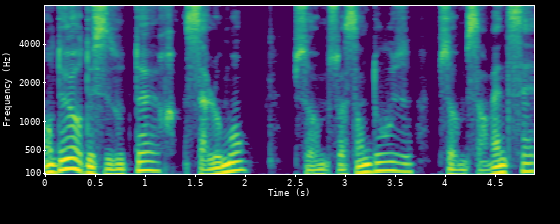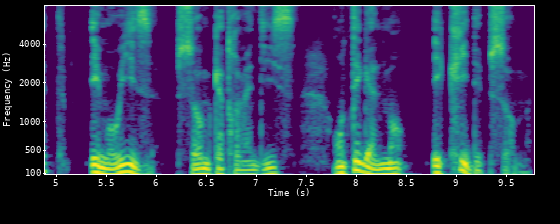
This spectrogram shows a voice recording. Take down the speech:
En dehors de ces auteurs, Salomon, psaume 72, psaume 127 et Moïse, psaume 90, ont également écrit des psaumes.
